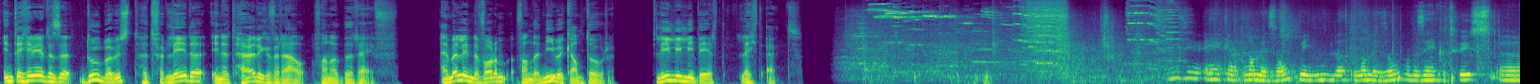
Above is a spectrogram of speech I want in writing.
integreerden ze doelbewust het verleden in het huidige verhaal van het bedrijf. En wel in de vorm van de nieuwe kantoren. Lili Libeert legt uit. Hier eigenlijk La Maison. Ik weet niet La Maison, maar dat is eigenlijk het huis. Uh,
